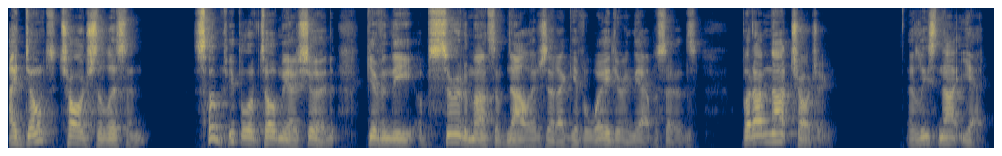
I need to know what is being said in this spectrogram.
I don't charge to listen. Some people have told me I should, given the absurd amounts of knowledge that I give away during the episodes, but I'm not charging. At least not yet.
